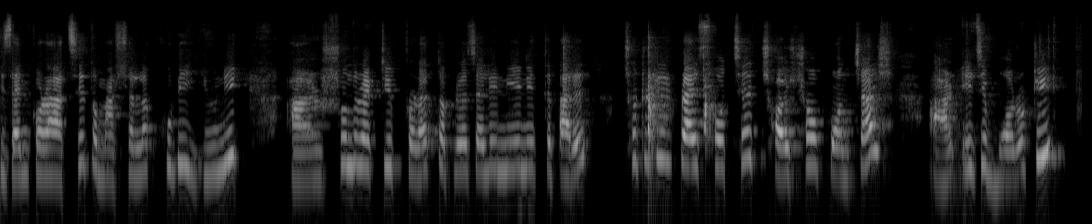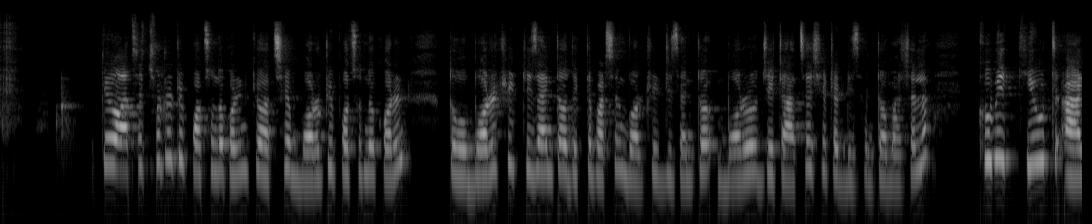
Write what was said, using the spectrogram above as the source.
ডিজাইন করা আছে, তো মার্শাল্লাহ খুবই ইউনিক আর সুন্দর একটি প্রোডাক্ট আপনারা চাইলে নিয়ে নিতে পারেন। ছোটটির প্রাইস হচ্ছে ছয়শো পঞ্চাশ। আর এই যে বড়টি, কেউ আছে, ছোটটি পছন্দ করেন, কেউ আছে, বড়টি পছন্দ করেন। তো বড়টির ডিজাইনটাও দেখতে পাচ্ছেন, বড়টির ডিজাইনটা, বড় যেটা আছে সেটার ডিজাইনটাও মাসাল্লাহ খুবই কিউট আর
